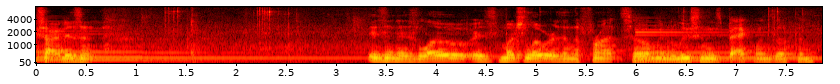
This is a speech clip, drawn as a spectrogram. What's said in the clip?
Backside isn't isn't as low, as much lower than the front, so I'm going to loosen these back ones up and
